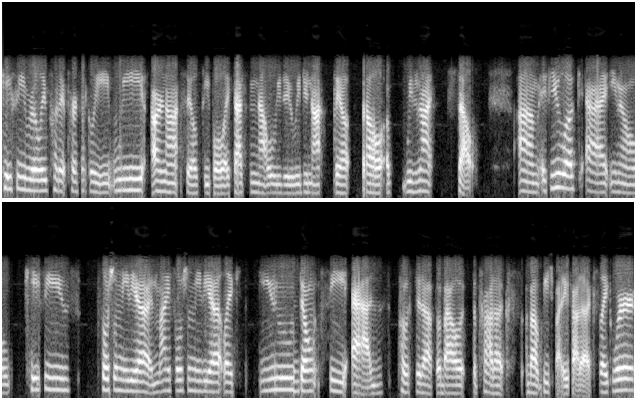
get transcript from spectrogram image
Casey really put it perfectly. We are not salespeople. Like, that's not what we do. We do not sell, sell we do not sell. Um, if you look at, you know, Casey's social media and my social media, like, you don't see ads posted up about the products, about Beachbody products. Like we're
